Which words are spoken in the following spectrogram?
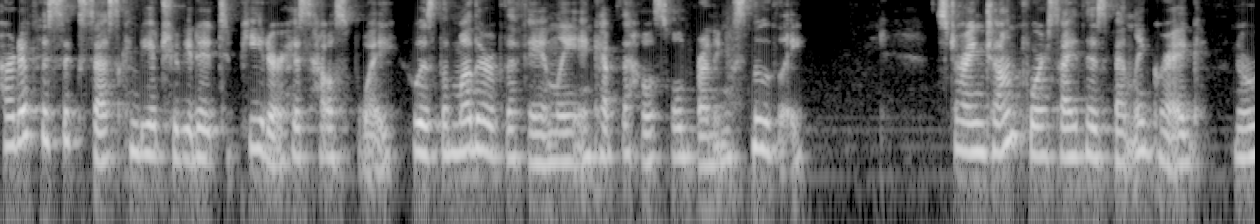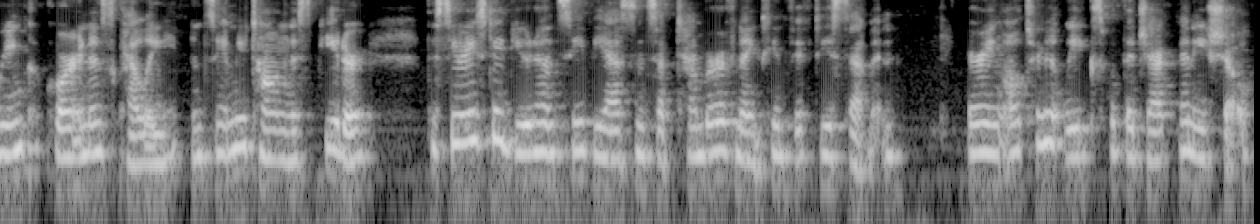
Part of his success can be attributed to Peter, his houseboy, who was the mother of the family and kept the household running smoothly. Starring John Forsythe as Bentley Gregg, Noreen Corcoran as Kelly, and Sammy Tong as Peter, the series debuted on CBS in September of 1957, airing alternate weeks with The Jack Benny Show.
